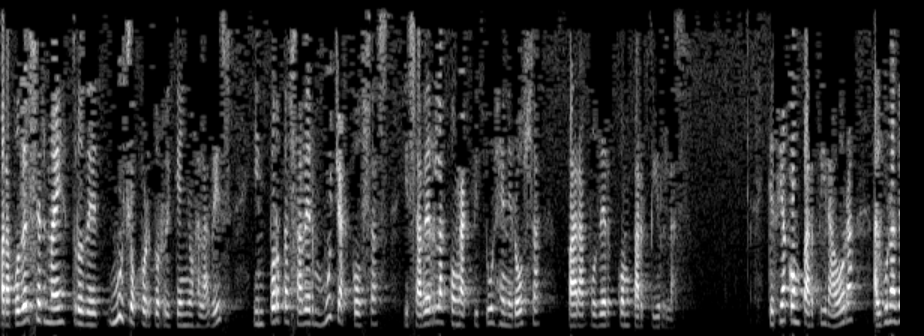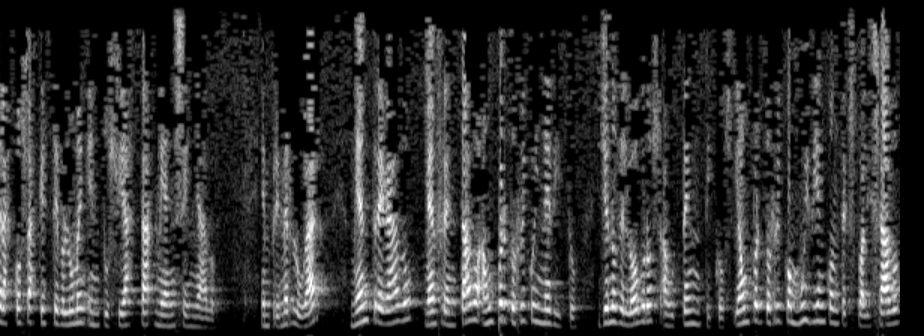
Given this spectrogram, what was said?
para poder ser maestro de muchos puertorriqueños a la vez, importa saber muchas cosas y saberlas con actitud generosa para poder compartirlas. Quería compartir ahora algunas de las cosas que este volumen entusiasta me ha enseñado. En primer lugar, me ha entregado, me ha enfrentado a un Puerto Rico inédito, lleno de logros auténticos y a un Puerto Rico muy bien contextualizado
